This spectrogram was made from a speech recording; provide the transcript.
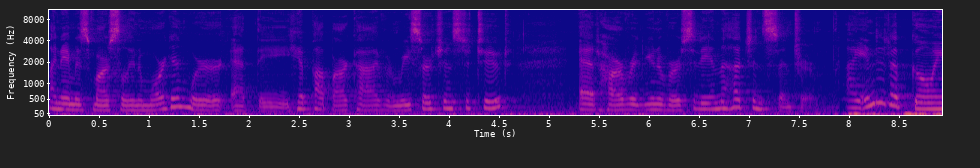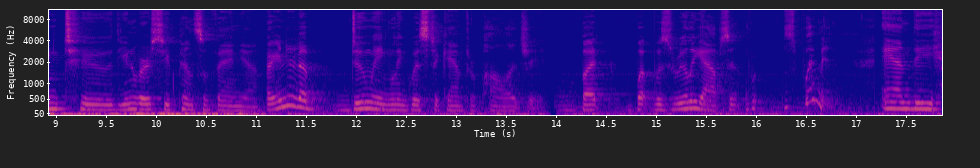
My name is Marcyliena Morgan. We're at the Hip Hop Archive and Research Institute at Harvard University in the Hutchins Center. I ended up going to the University of Pennsylvania. I ended up doing linguistic anthropology, but what was really absent was women. And the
